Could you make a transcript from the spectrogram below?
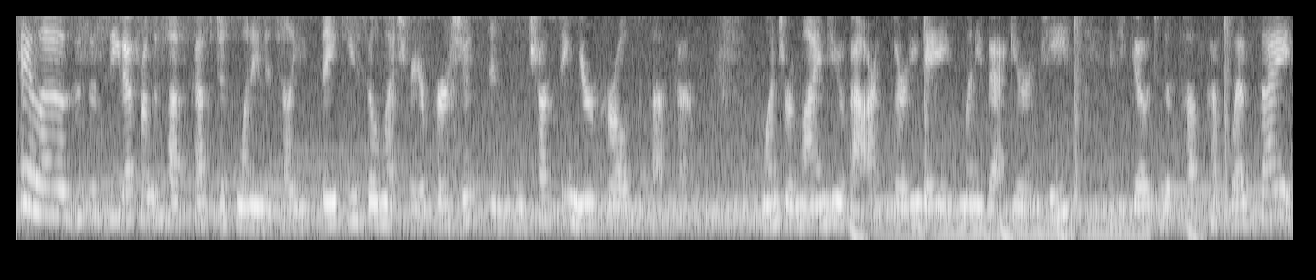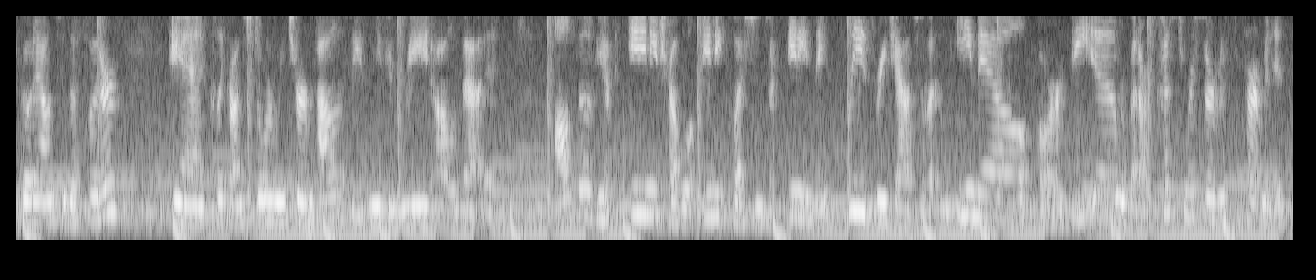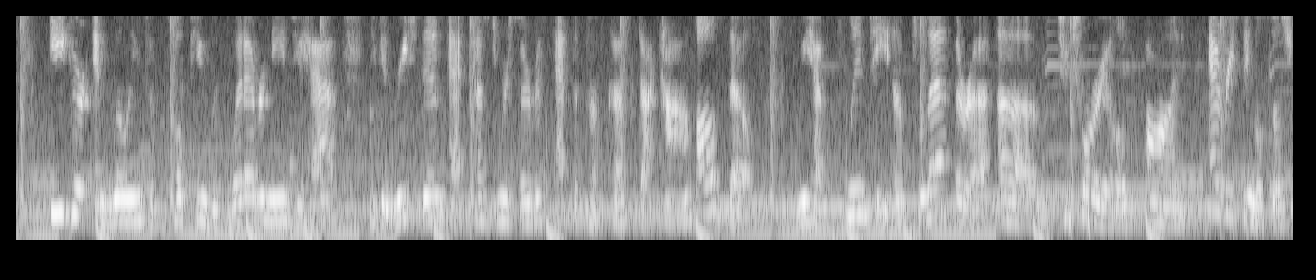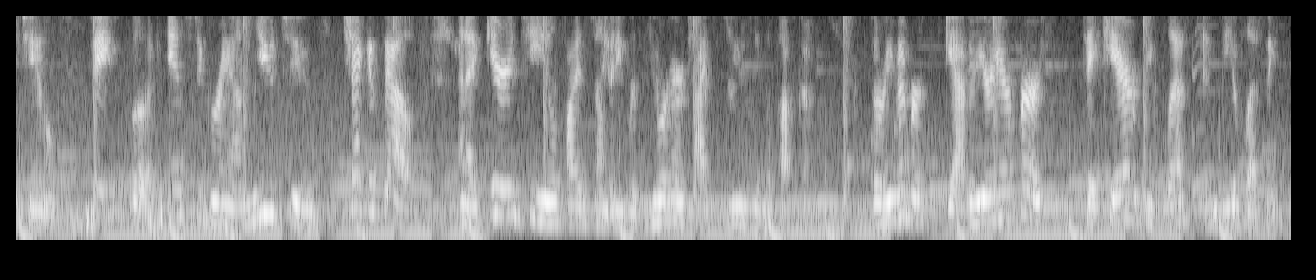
Hey loves, this is Sita from the Puff Cuff just wanting to tell you thank you so much for your purchase and entrusting your curls to Puff Cuff. Want to remind you about our 30 day money back guarantee. If you go to the Puff Cuff website, go down to the footer and click on store return policies and you can read all about it. Also, if you have any trouble, any questions, or anything, please reach out to us, email or DM, but our customer service department is eager and willing to help you with whatever needs you have. You can reach them at customer service at thepuffcuff.com. Also, we have plenty, a plethora of tutorials on every single social channel, Facebook, Instagram, YouTube. Check us out, and I guarantee you'll find somebody with your hair type using the Puff Cuff. So remember, gather your hair first. Take care, be blessed, and be a blessing.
